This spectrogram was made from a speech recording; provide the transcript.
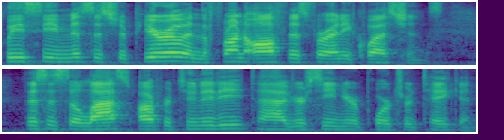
Please see Mrs. Shapiro in the front office for any questions. This is the last opportunity to have your senior portrait taken.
